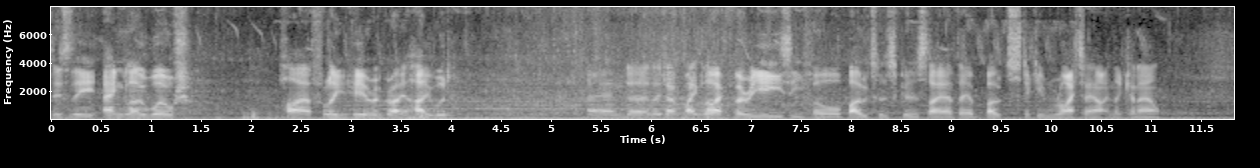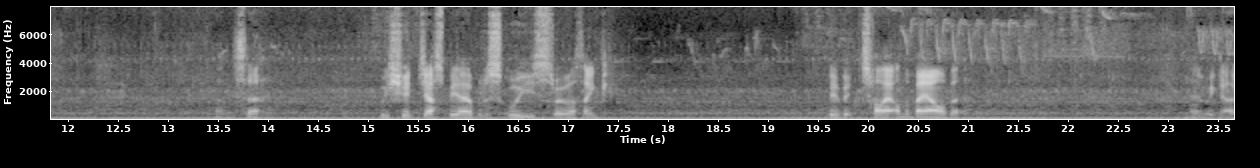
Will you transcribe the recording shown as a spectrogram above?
This is the Anglo-Welsh hire fleet here at Great Haywood and uh, they don't make life very easy for boaters because they have their boats sticking right out in the canal. But uh, we should just be able to squeeze through I think. Be a bit tight on the bow but there we go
